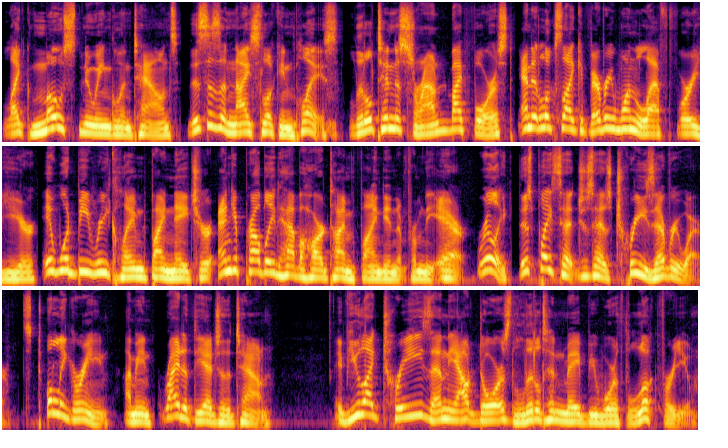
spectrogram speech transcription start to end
Like most New England towns, this is a nice looking place. Littleton is surrounded by forest, and it looks like if everyone left for a year, it would be reclaimed by nature, and you probably'd have a hard time finding it from the air. Really, this place just has trees everywhere. It's totally green. I mean, right at the edge of the town. If you like trees and the outdoors, Littleton may be worth a look for you.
